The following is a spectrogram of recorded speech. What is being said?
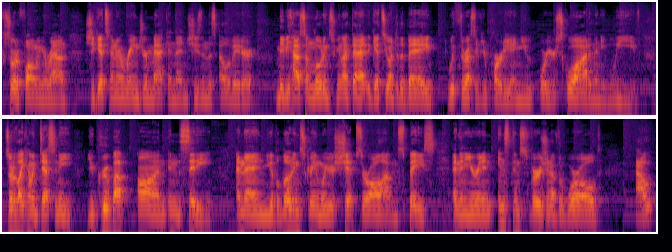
sort of following around. She gets in her ranger mech and then she's in this elevator. Maybe have some loading screen like that. It gets you onto the bay with the rest of your party and you or your squad, and then you leave. Sort of like how in Destiny you group up on in the city, and then you have a loading screen where your ships are all out in space, and then you're in an instanced version of the world out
